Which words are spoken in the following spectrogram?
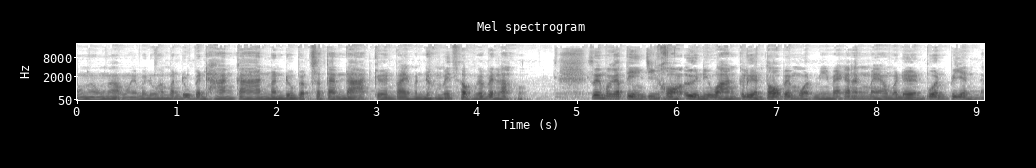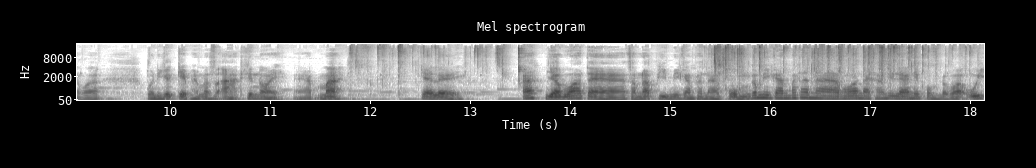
งๆเงาๆไงไม่รู้ครับมันดูเป็นทางการมันดูแบบสแตนดาร์ดเกินไปมันดูไม่สมกับเป็นเรา ซึ่งปกติจริงๆของอื่นนี่วางเกลื่อนโต๊ะไปหมดมีแม้กระทั่งแมวมาเดินป้วนเปี้ยนแต่ว่า วันนี้ก็เก็บให้มันสะอาดขึ้นหน่อยนะครับมา แกเลยอะอย่าว่าแต่สำนักพิมพ์มีการพัฒนาผมก็มีการพัฒนา เพราะว่าในครั้งที่แล้วนี่ผมแบบว่าอุ๊ย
